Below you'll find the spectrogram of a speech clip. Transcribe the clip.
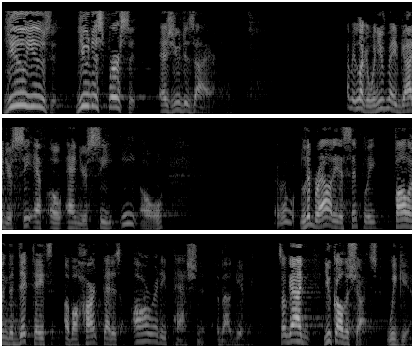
You use it. You disperse it as you desire. I mean, look, when you've made God your CFO and your CEO, liberality is simply following the dictates of a heart that is already passionate about giving. So, God, you call the shots. We give.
